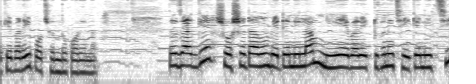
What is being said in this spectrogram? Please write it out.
একেবারেই পছন্দ করে না। তো যাকে সর্ষেটা আমি বেটে নিলাম নিয়ে এবার একটুখানি ছেঁকে নিচ্ছি।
